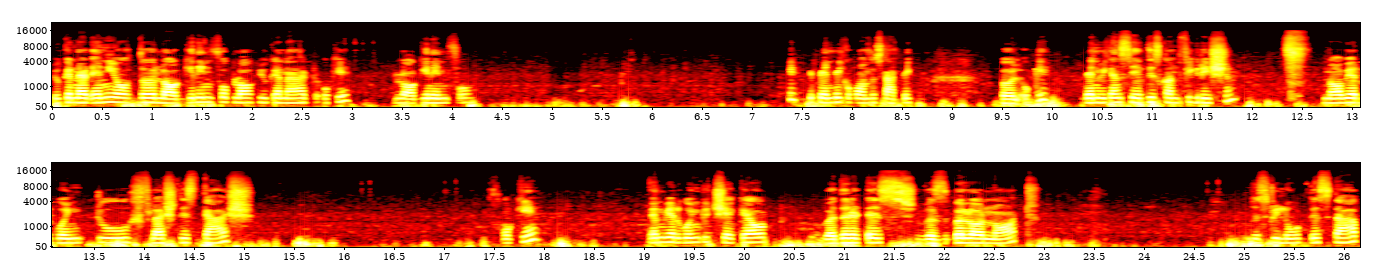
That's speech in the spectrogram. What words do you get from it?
You can add any of the login info block you can add okay? Login info. Depending upon the static uh, okay? Then we can save this configuration. Now we are going to flush this cache okay? Then we are going to check out whether it is visible or not just reload this tab.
